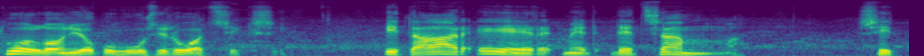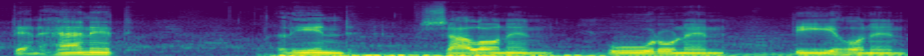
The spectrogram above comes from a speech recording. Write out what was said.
Tuolloin joku huusi ruotsiksi. Pitar er med detsamma. Sitten hänet, Lind, Salonen, Uurunen, Tiihonen,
